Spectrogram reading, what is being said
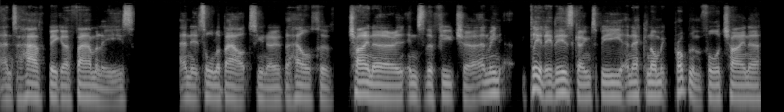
and to have bigger families. And it's all about, you know, the health of China into the future. I mean, clearly it is going to be an economic problem for China,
